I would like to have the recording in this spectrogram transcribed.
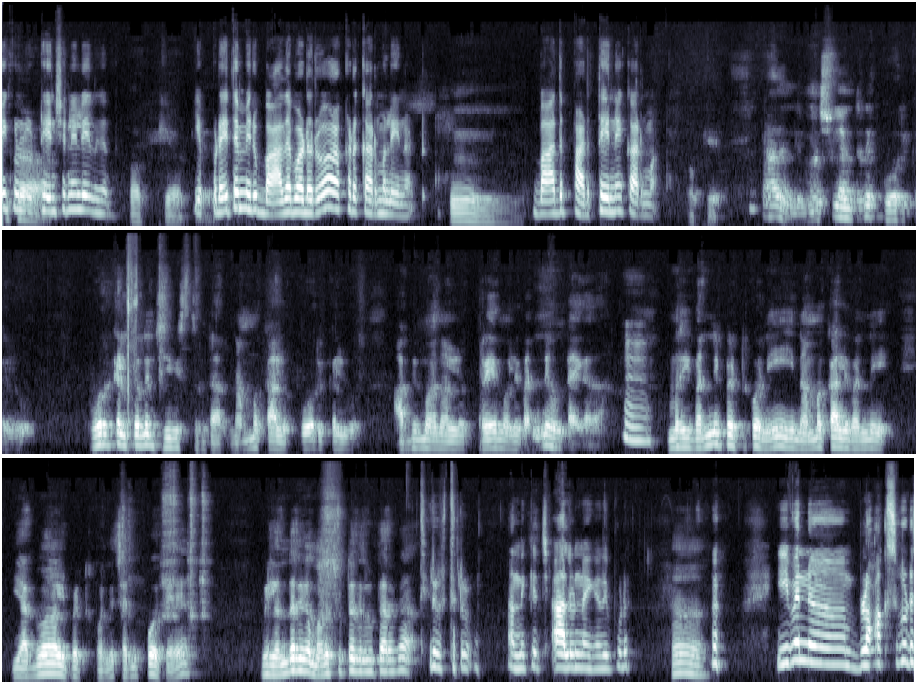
మీకు టెన్షనే లేదు కదా. ఎప్పుడైతే మీరు బాధపడరో అక్కడ కర్మ లేనట్టు. ఉమ్, బాధపడితేనే కర్మ. కాదండి మనుషులు అంటేనే కోరికలు. కోరికలతోనే జీవిస్తుంటారు. నమ్మకాలు కోరికలు. అభిమానాలు ప్రేమలు ఇవన్నీ ఉంటాయి కదా. మరి ఇవన్నీ పెట్టుకొని ఈ నమ్మకాలు ఇవన్నీ ఈ అభిమానాలు పెట్టుకొని చనిపోతే వీళ్ళందరిగా మన చుట్టూ తిరుగుతారుగా? తిరుగుతారు. అందుకే చాలా ఉన్నాయి కదా ఇప్పుడు. ఈవెన్ బ్లాక్స్ కూడా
